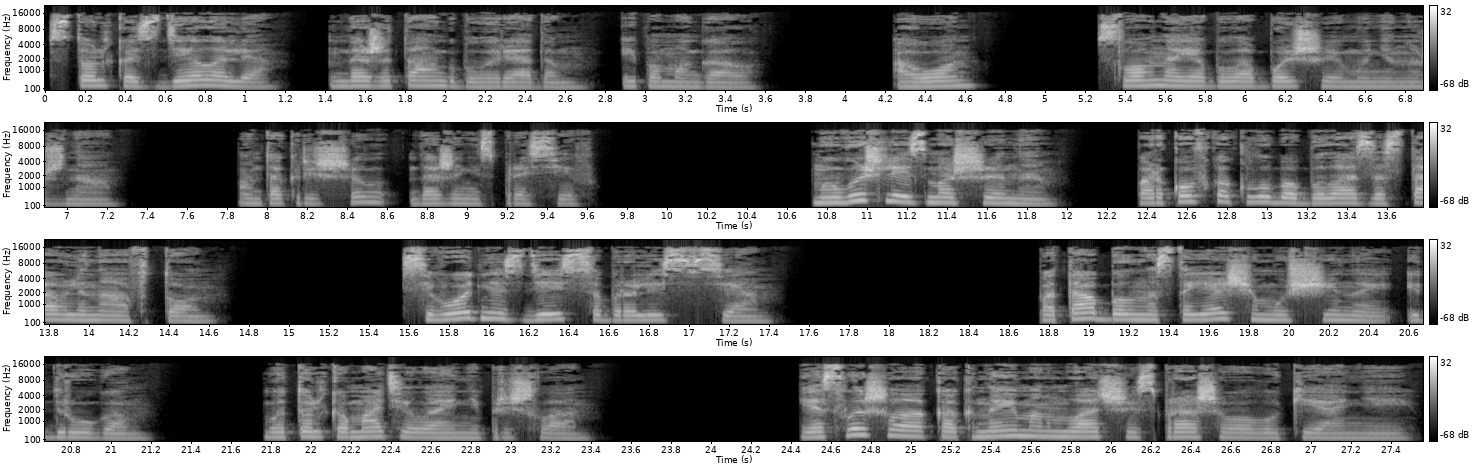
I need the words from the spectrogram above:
столько сделали, даже танк был рядом и помогал. А он? словно я была больше ему не нужна. Он так решил, даже не спросив. Мы вышли из машины. Парковка клуба была заставлена авто. Сегодня здесь собрались все. Потап был настоящим мужчиной и другом. Вот только мать Илая не пришла. Я слышала, как Нейман-младший спрашивал Луки о ней.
